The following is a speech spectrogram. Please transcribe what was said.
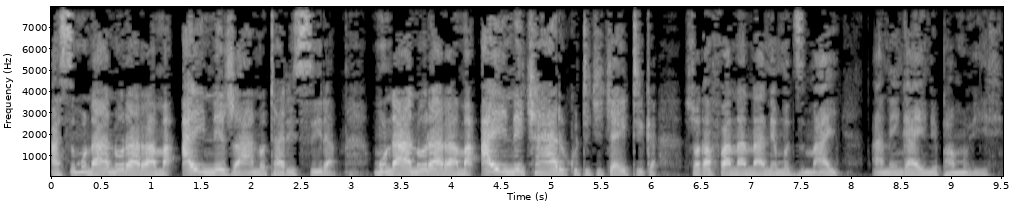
asi munhu anorarama aine zvaanotarisira. Munhu anorarama aine chaari kuti chichaitika zvakafanana nemudzimai anenge aine pamuviri.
